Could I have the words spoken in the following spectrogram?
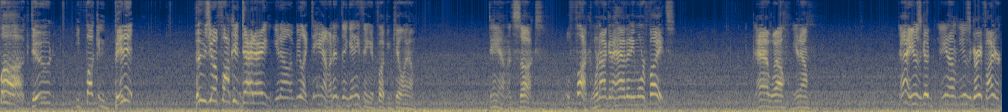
fuck, dude. He fucking bit it? Who's your fucking daddy? You know, and be like, damn, I didn't think anything would fucking kill him. damn, that sucks. Well, fuck, we're not gonna have any more fights. Yeah, well, you know. Yeah, he was a good, you know, he was a great fighter.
